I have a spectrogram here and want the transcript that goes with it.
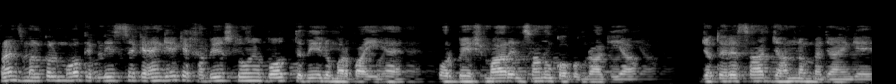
فرینڈز ملک الموت ابلیس سے کہیں گے کہ خبیص تو نے بہت طویل عمر پائی ہے اور بے شمار انسانوں کو گمراہ کیا، جو تیرے ساتھ جہنم میں جائیں گے۔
